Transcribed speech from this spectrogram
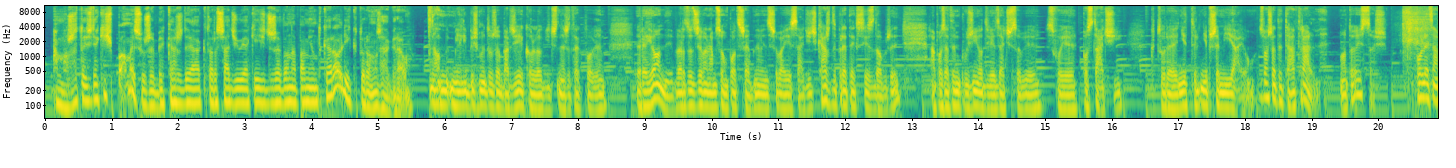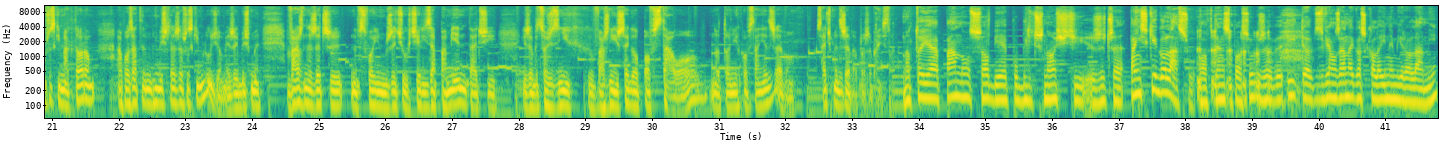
A może to jest jakiś pomysł, żeby każdy aktor sadził jakieś drzewo na pamiątkę roli, którą zagrał? No, mielibyśmy dużo bardziej ekologiczne, że tak powiem, rejony. Bardzo drzewa nam są potrzebne, więc trzeba je sadzić. Każdy pretekst jest dobry, a poza tym później odwiedzać sobie swoje postaci, które nie, nie przemijają, zwłaszcza te teatralne. No to jest coś. Polecam wszystkim aktorom, a poza tym myślę, że wszystkim ludziom. Jeżeli byśmy ważne rzeczy w swoim życiu chcieli zapamiętać i, i żeby coś z nich ważniejszego powstało, no to niech powstanie drzewo. Sadźmy drzewa, proszę Państwa. No to ja panu sobie publiczności życzę pańskiego lasu, o w ten sposób, żeby i to związanego z kolejnymi rolami.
